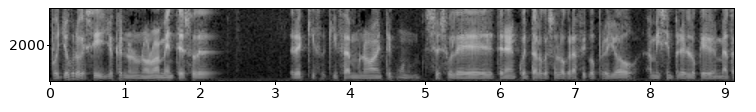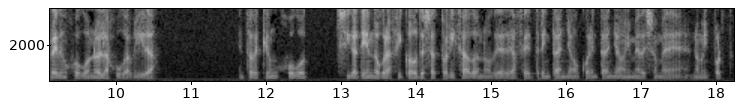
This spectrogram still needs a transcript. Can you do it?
Pues yo creo que sí. Yo es que normalmente eso de quizás normalmente se suele tener en cuenta lo que son los gráficos, pero yo a mí siempre lo que me atrae de un juego no es la jugabilidad. Entonces que un juego siga teniendo gráficos desactualizados, ¿no? Desde hace 30 años o 40 años, a mí de eso me, no me importa.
